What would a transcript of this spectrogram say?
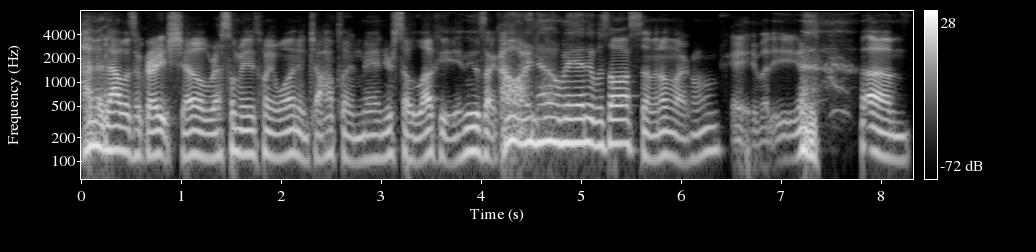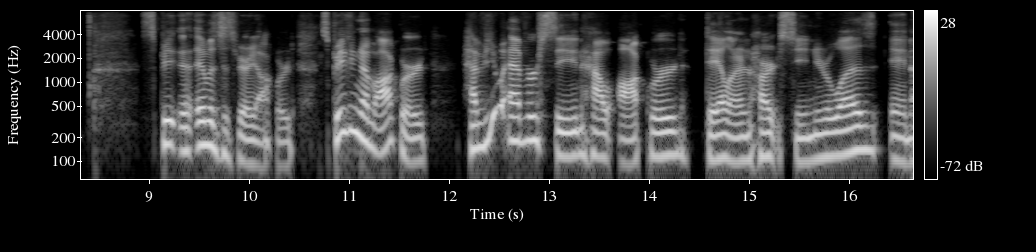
I mean, that was a great show. WrestleMania 21 in Joplin, man. You're so lucky." And he was like, "Oh, I know, man. It was awesome." And I'm like, "Okay, buddy." um, spe- it was just very awkward. Speaking of awkward, have you ever seen how awkward Dale Earnhardt Sr. was in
